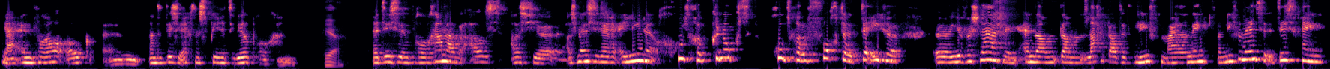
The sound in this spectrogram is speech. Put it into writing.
Ja, en vooral ook, um, want het is echt een spiritueel programma. Ja. Het is een programma als, als, je, als mensen zeggen, Eline, goed geknokt, goed gevochten tegen uh, je verslaving. En dan, dan lach ik altijd lief, maar dan denk ik van, lieve mensen, het is geen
